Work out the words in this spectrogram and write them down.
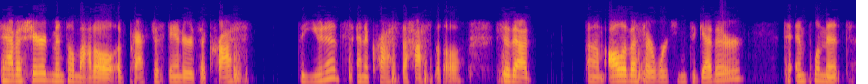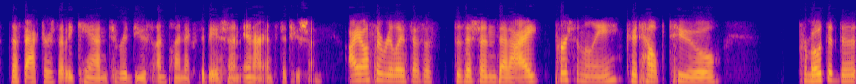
to have a shared mental model of practice standards across the units and across the hospital so that um, all of us are working together to implement the factors that we can to reduce unplanned extubation in our institution. I also realized as a physician that I personally could help to promote the,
